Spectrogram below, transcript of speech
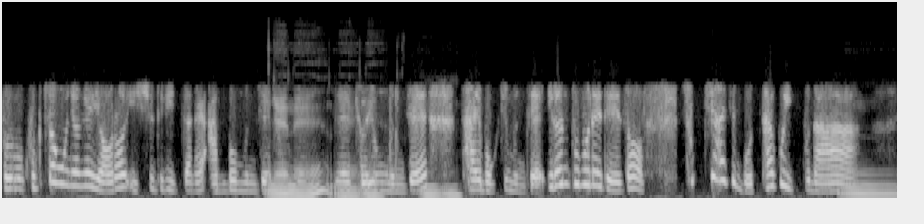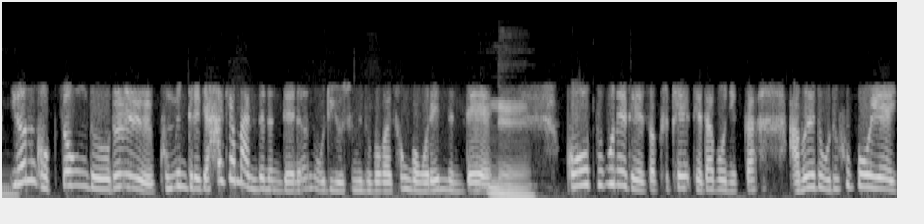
그 국정 운영의 여러 이슈들이 있잖아요. 안보 문제, 네네. 문제, 네, 교육 네. 문제, 음. 사회복지 문제 이런 부분에 대해서 숙지하지 못하고 있구나. 음. 이런 걱정들을 국민들에게 하게 만드는 데는 우리 유승민 후보가 성공을 했는데 네. 그 부분에 대해서 그렇게 되다 보니까 아무래도 우리 후보의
